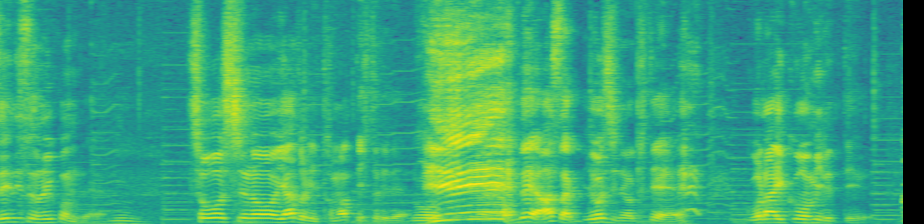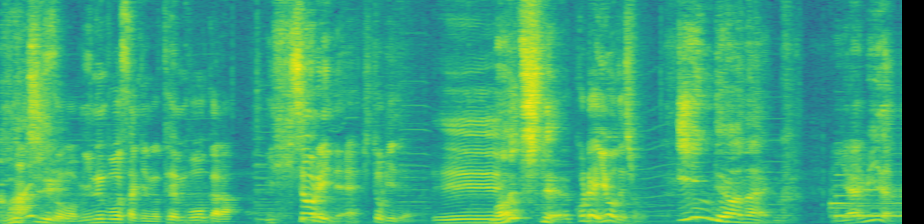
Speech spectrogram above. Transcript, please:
前日乗り込んでうん。銚子の宿に泊まって一人で。おえで朝4時に起きて ご来光を見るっていう。ガチ？そう犬吠埼の展望から。一人で？一人で。えマジで？これは陽でしょ。いいんではない。闇だな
